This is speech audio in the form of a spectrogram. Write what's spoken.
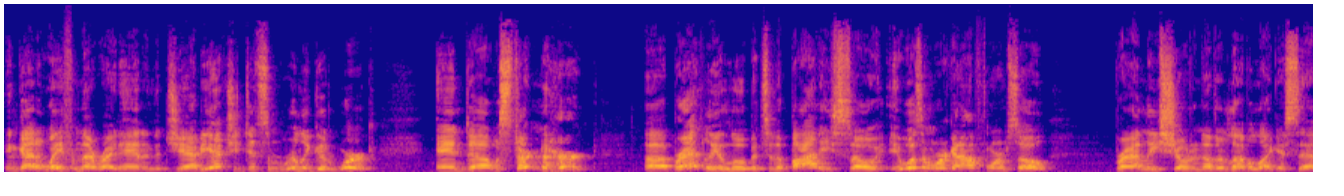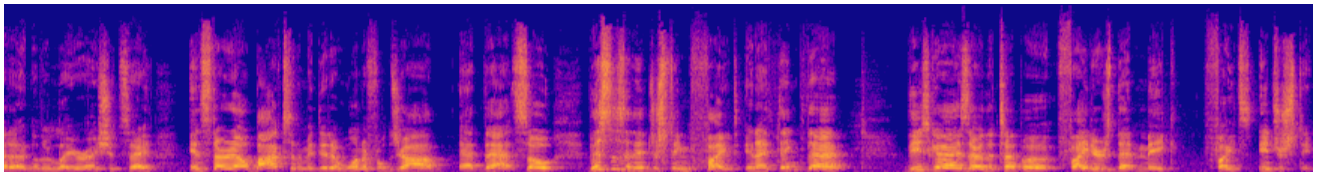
and got away from that right hand and the jab, he actually did some really good work and uh, was starting to hurt uh, Bradley a little bit to the body. So it wasn't working out for him. So Bradley showed another level, like I said, another layer, I should say and started out boxing him and did a wonderful job at that. So this is an interesting fight, and I think that these guys are the type of fighters that make fights interesting.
